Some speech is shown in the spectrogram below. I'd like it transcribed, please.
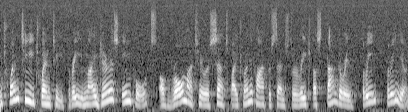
In 2023, Nigeria's imports of raw materials set by 25% to reach a staggering 3 trillion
